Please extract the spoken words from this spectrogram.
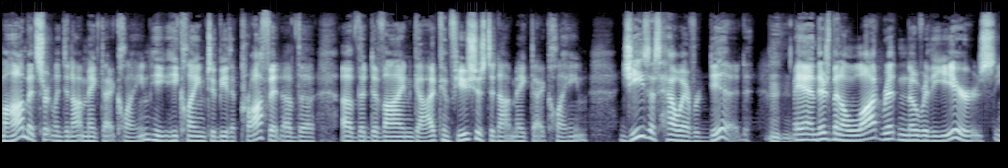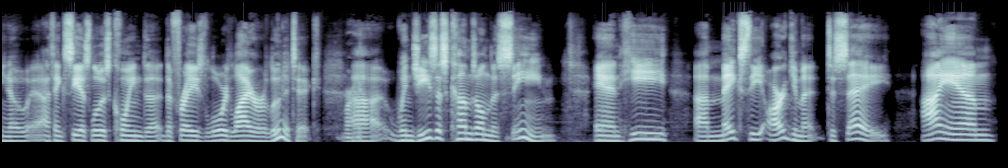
Muhammad certainly did not make that claim. He he claimed to be the prophet of the of the divine God. Confucius did not make that claim. Jesus, however, did. Mm-hmm. And there's been a lot written over the years. You know, I think C.S. Lewis coined the, the phrase Lord, liar, or lunatic. Right. Uh, when Jesus comes on the scene and he uh, makes the argument to say, I am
